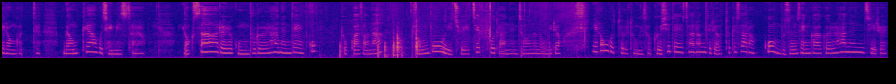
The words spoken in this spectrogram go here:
이런 것들 명쾌하고 재밌어요. 역사를 공부를 하는데 꼭 교과서나 정보 위주의 책보다는 저는 오히려 이런 것들을 통해서 그 시대의 사람들이 어떻게 살았고 무슨 생각을 하는지를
